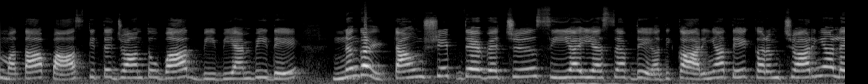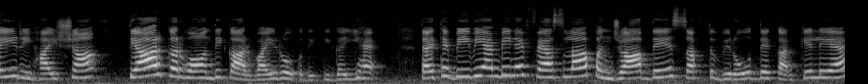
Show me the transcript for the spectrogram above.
ਮਤਾ ਪਾਸ ਕੀਤੇ ਜਾਣ ਤੋਂ ਬਾਅਦ ਬੀਬੀਐਮਬੀ ਦੇ ਨੰਗਲ ਟਾਊਨਸ਼ਿਪ ਦੇ ਵਿੱਚ ਸੀਆਈਐਸਐਫ ਦੇ ਅਧਿਕਾਰੀਆਂ ਤੇ ਕਰਮਚਾਰੀਆਂ ਲਈ ਰਿਹਾਇਸ਼ਾਂ ਤਿਆਰ ਕਰਵਾਉਣ ਦੀ ਕਾਰਵਾਈ ਰੋਕ ਦਿੱਤੀ ਗਈ ਹੈ। ਤਾਂ ਇੱਥੇ ਬੀਬੀਐਮਬੀ ਨੇ ਫੈਸਲਾ ਪੰਜਾਬ ਦੇ ਸਖਤ ਵਿਰੋਧ ਦੇ ਕਰਕੇ ਲਿਆ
